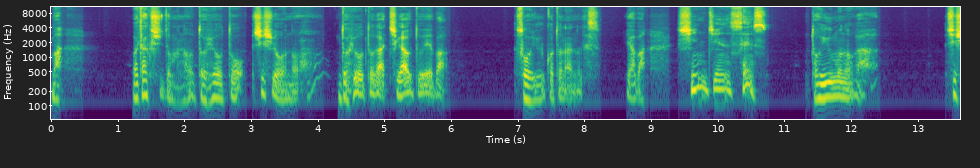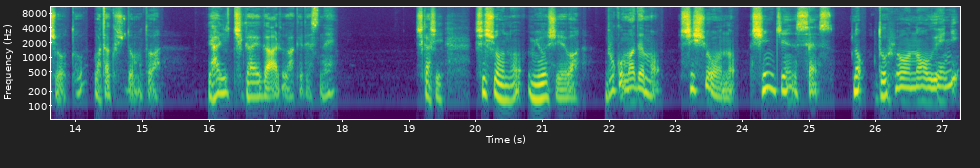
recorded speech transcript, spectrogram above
まあ私どもの土俵と師匠の土俵とが違うといえばそういうことなのです。いわば新人センスというものが師匠と私どもとはやはり違いがあるわけですね。しかし師匠の見教えはどこまでも師匠の新人センスの土俵の上に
